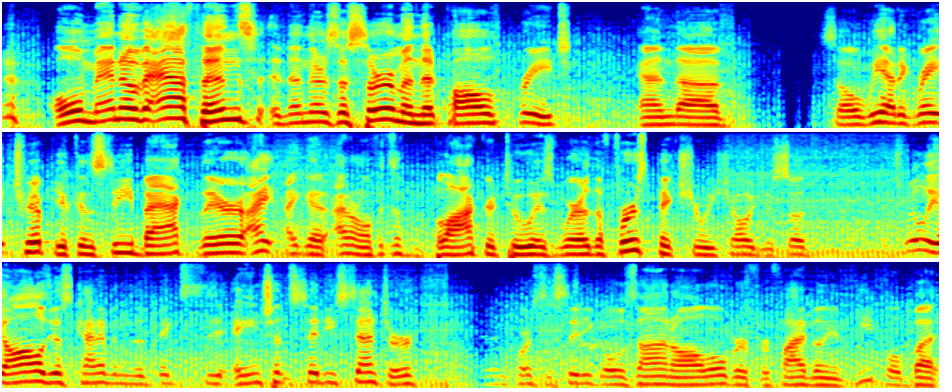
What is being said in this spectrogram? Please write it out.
"O men of Athens," and then there's a sermon that Paul preached, and uh, so we had a great trip. You can see back there. I I, get, I don't know if it's a block or two is where the first picture we showed you. So it's really all just kind of in the big ci- ancient city center, and of course the city goes on all over for five million people, but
